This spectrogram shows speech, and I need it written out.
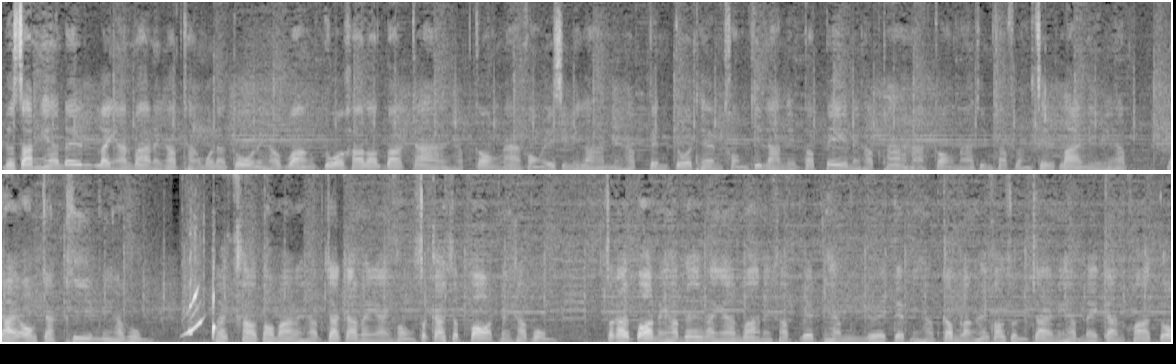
เดอะซันเนี่ยได้รายงานว่านะครับทางโมนาโกนะครับวางตัวคาร์ลอสบาก้านะครับกองหน้าของเอซิมิลานนะครับเป็นตัวแทนของกิลานเอ็มปาเป้นะครับถ้าหากกองหน้าทีมชาติฝรั่งเศสรายนี้นะครับย้ายออกจากทีมนะครับผมและข่าวต่อมานะครับจากการรายงานของสกายสปอร์ตนะครับผมสกายสปอร์ตนะครับได้รายงานว่านะครับเวสต์แฮมยูไนเต็ดนะครับกำลังให้ความสนใจนะครับในการคว้าตัว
